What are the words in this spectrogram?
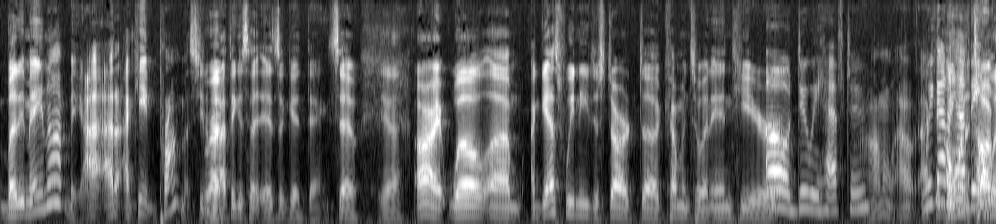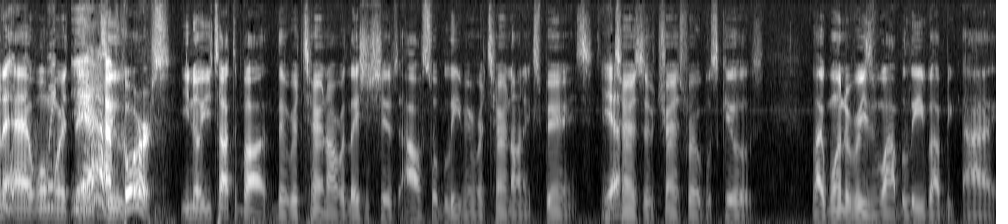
But it may not be. I, I, I can't promise. You know, Right. I think it's a, it's a good thing. So, Yeah. All right. Well, um, I guess we need to start uh, coming to an end here. Oh, do we have to? I don't. I, I We can- gotta I want to I want to add one we- more thing yeah, too. of course. You know, you talked about the return on relationships. I also believe in return on experience in Yeah. terms of transferable skills. Like one of the reasons why I believe I, be, I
